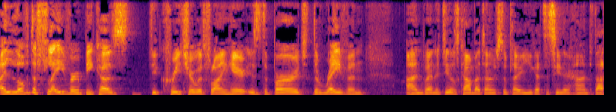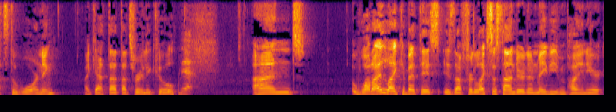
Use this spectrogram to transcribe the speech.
I love the flavor because the creature with flying here is the bird, the raven, and when it deals combat damage to the player, you get to see their hand. That's the warning. I get that. That's really cool. Yeah. And what I like about this is that for Lexa Standard and maybe even Pioneer,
